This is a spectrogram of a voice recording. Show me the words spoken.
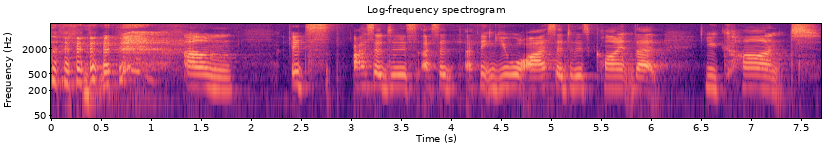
um, it's. I said to this. I said. I think you or I said to this client that you can't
